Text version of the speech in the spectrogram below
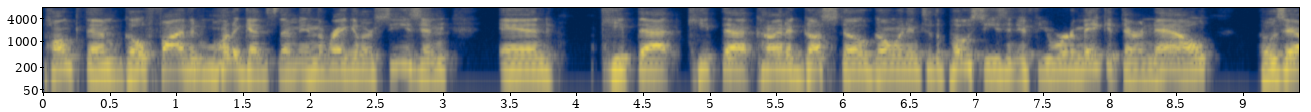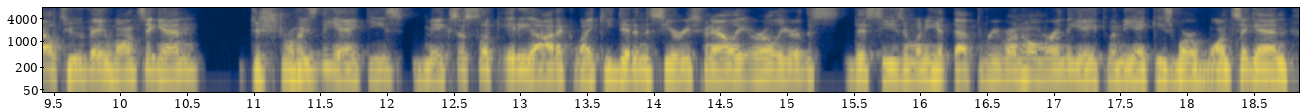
punk them, go five and one against them in the regular season, and keep that keep that kind of gusto going into the postseason if you were to make it there. Now, Jose Altuve once again destroys the Yankees, makes us look idiotic like he did in the series finale earlier this this season when he hit that three-run homer in the 8th when the Yankees were once again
